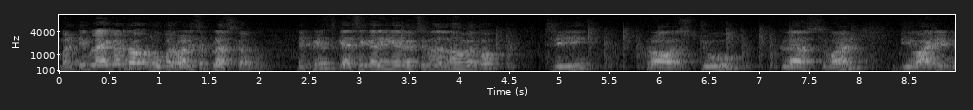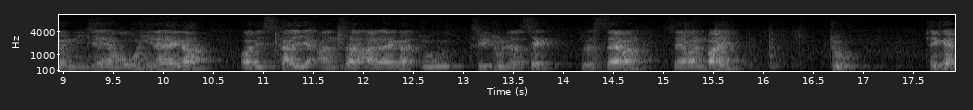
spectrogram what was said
मल्टीप्लाई कर दो और ऊपर वाले से प्लस कर दो। डेट मीन्स कैसे करेंगे अगर से बदलना होगा तो? Three cross two plus one divided जो नीचे है वो वही रहेगा और इसका ये आंसर आ जाएगा टू थ्री टू जा six plus seven seven by two ठीक है?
